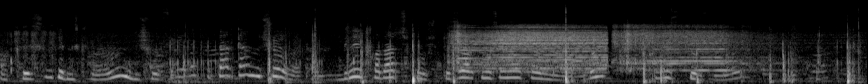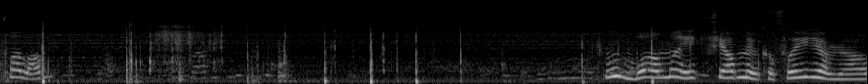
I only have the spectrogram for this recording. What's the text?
agresif deniz kenarının düşmesi gerek. Derken düşüyor zaten. Bine kadar çıkmış. Düzeltmesini kendim aldım. Kız istiyorsun falan. Oğlum bu Almanya hiçbir şey yapmıyor. Kafayı yiyeceğim ya.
